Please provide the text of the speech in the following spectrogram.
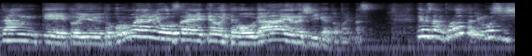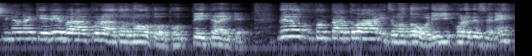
関係というところもやはり押さえておいた方がよろしいかと思います。で、皆さん、この後にもし知らなければ、この後ノートを取っていただいて、で、ノート取った後はいつも通り、これですよね。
